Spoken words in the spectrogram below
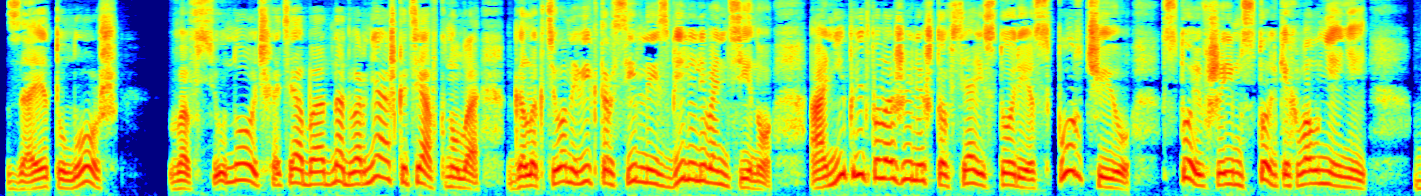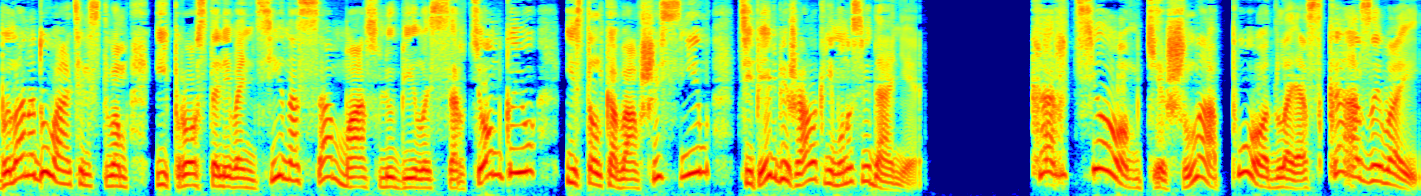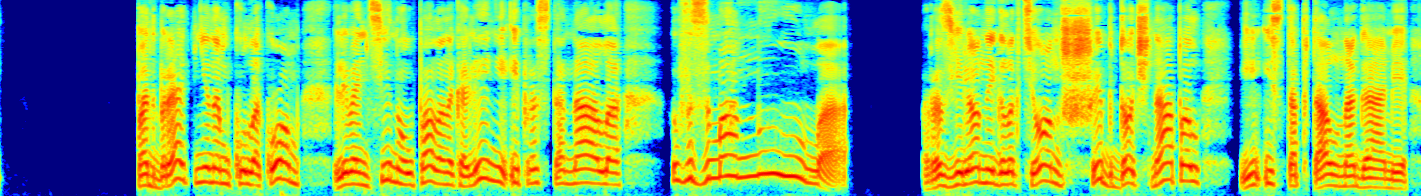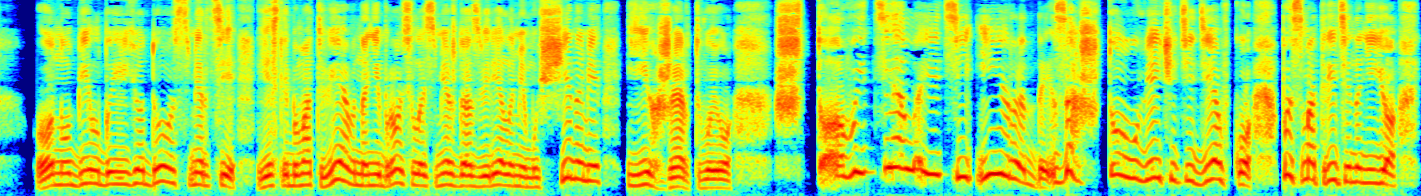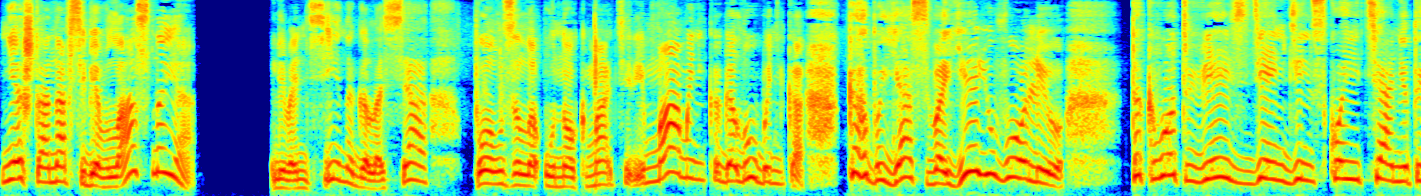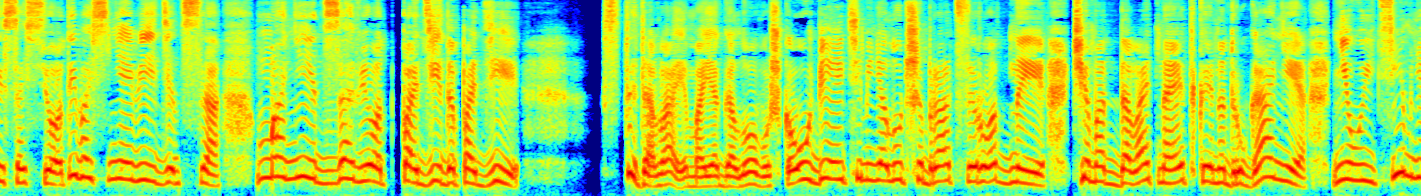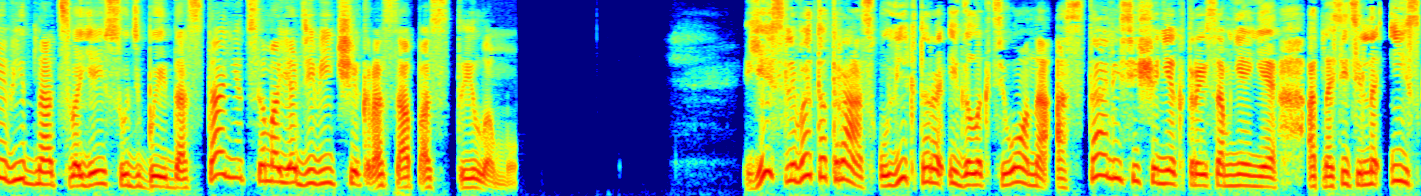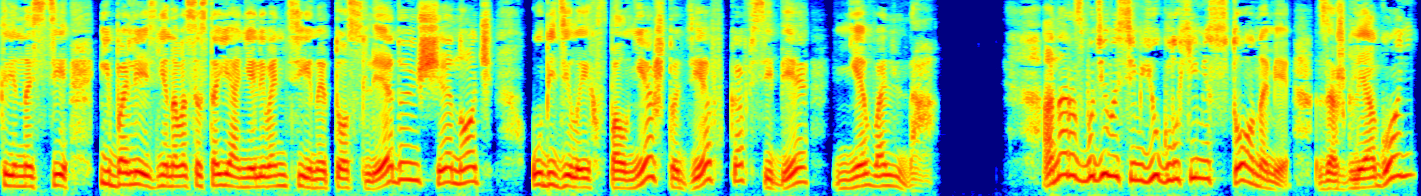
За эту ложь во всю ночь хотя бы одна дворняжка тявкнула. Галактион и Виктор сильно избили Левантину. Они предположили, что вся история с порчею, стоившая им стольких волнений, была надувательством, и просто Левантина сама слюбилась с Артемкою и, столковавшись с ним, теперь бежала к нему на свидание. «К Артемке шла, подлая, сказывай!» Под братниным кулаком Левантина упала на колени и простонала «Взманула!». Разъяренный Галактион сшиб дочь на пол и истоптал ногами — он убил бы ее до смерти, если бы Матвеевна не бросилась между озверелыми мужчинами и их жертвою. «Что вы делаете, ироды? За что увечите девку? Посмотрите на нее, не что она в себе властная?» Левантина, голося, ползала у ног матери. «Мамонька, голубонька, как бы я своею волею!» Так вот весь день деньской и тянет, и сосет, и во сне видится, манит, зовет, поди да поди. Стыдовая моя головушка, убейте меня лучше, братцы родные, чем отдавать на эткое надругание. Не уйти мне, видно, от своей судьбы, достанется моя девичья краса постылому. Если в этот раз у Виктора и Галактиона остались еще некоторые сомнения относительно искренности и болезненного состояния Левантины, то следующая ночь убедила их вполне, что девка в себе не вольна. Она разбудила семью глухими стонами, зажгли огонь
